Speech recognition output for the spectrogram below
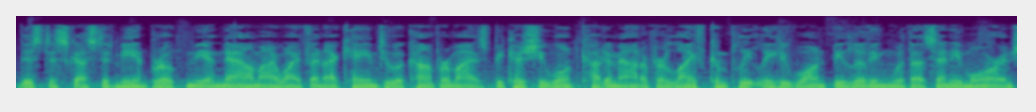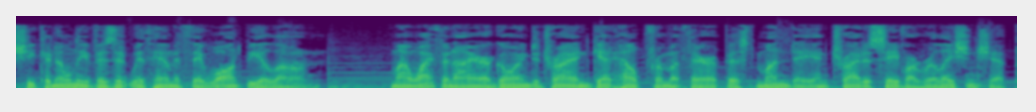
This disgusted me and broke me and now my wife and I came to a compromise because she won't cut him out of her life completely he won't be living with us anymore and she can only visit with him if they won't be alone. My wife and I are going to try and get help from a therapist Monday and try to save our relationship.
